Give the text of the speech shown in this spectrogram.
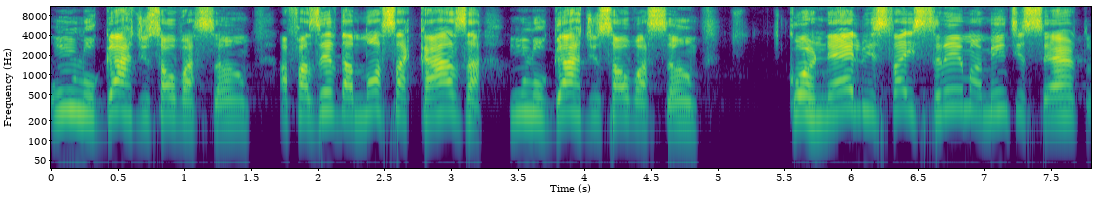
um lugar de salvação, a fazer da nossa casa um lugar de salvação Cornélio está extremamente certo.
